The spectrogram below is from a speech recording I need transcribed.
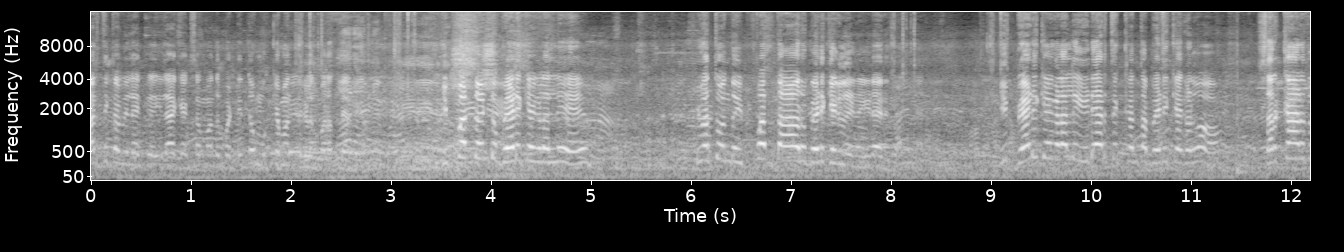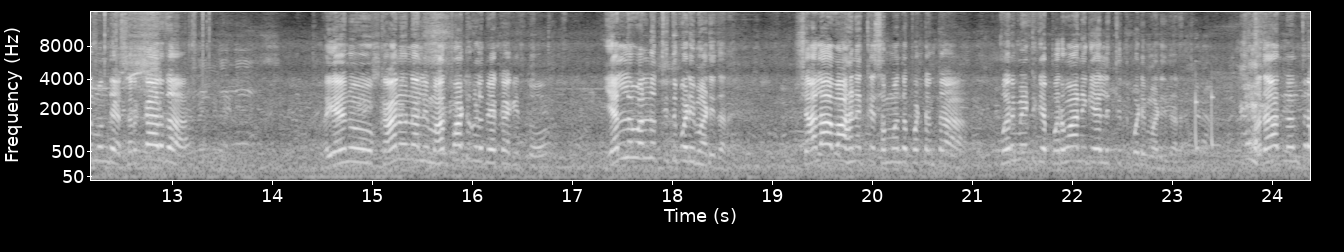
ಆರ್ಥಿಕ ಇಲಾಖೆ ಇಲಾಖೆಗೆ ಸಂಬಂಧಪಟ್ಟಿದ್ದು ಮುಖ್ಯಮಂತ್ರಿಗಳಿಗೆ ಬರುತ್ತೆ. ಇಪ್ಪತ್ತೆಂಟು ಬೇಡಿಕೆಗಳಲ್ಲಿ ಇವತ್ತೊಂದು ಇಪ್ಪತ್ತಾರು ಬೇಡಿಕೆಗಳನ್ನು ಈಡೇರಿದೆ ಈ ಬೇಡಿಕೆಗಳಲ್ಲಿ ಈಡೇರ್ತಕ್ಕಂಥ ಬೇಡಿಕೆಗಳು ಸರ್ಕಾರದ ಮುಂದೆ, ಸರ್ಕಾರದ ಏನು ಕಾನೂನಲ್ಲಿ ಮಾರ್ಪಾಟುಗಳು ಬೇಕಾಗಿತ್ತು, ಎಲ್ಲವನ್ನು ತಿದ್ದುಪಡಿ ಮಾಡಿದ್ದಾರೆ. ಶಾಲಾ ವಾಹನಕ್ಕೆ ಸಂಬಂಧಪಟ್ಟಂತ ಪರ್ಮಿಟ್ಗೆ ಪರವಾನಗಿಯಲ್ಲಿ ತಿದ್ದುಪಡಿ ಮಾಡಿದ್ದಾರೆ. ಅದಾದ ನಂತರ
